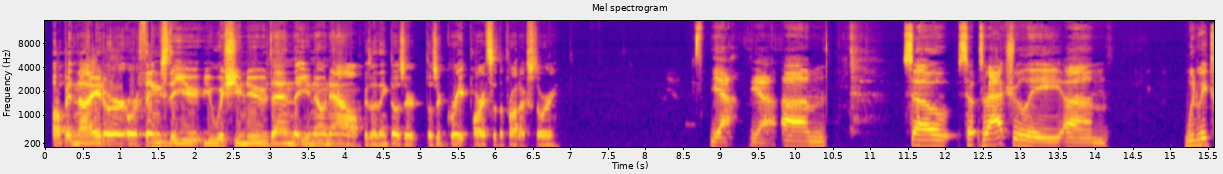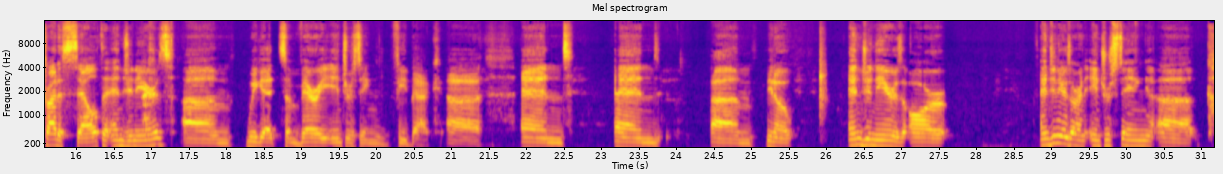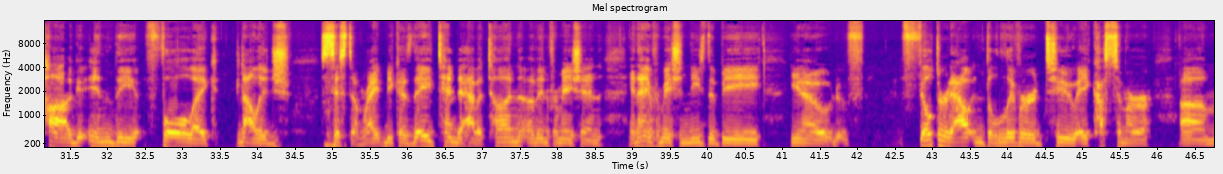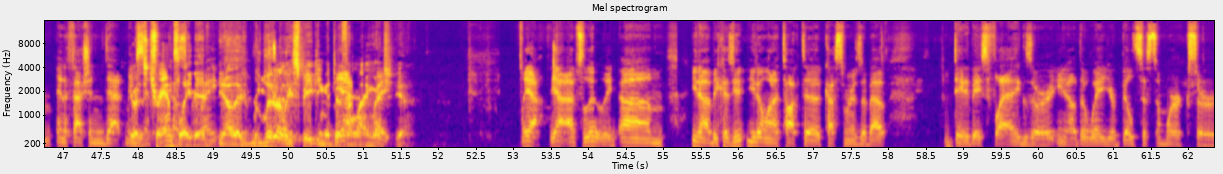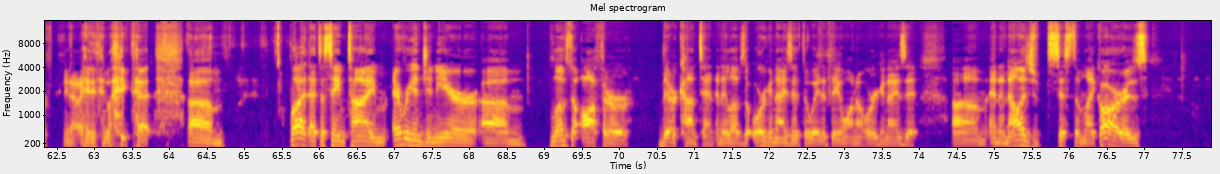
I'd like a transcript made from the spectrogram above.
up at night or or things that you you wish you knew then that you know now? Because i think those are those are great parts of the product story. Yeah yeah. Um so, so, so actually, um, when we try to sell to engineers, um, we get some very interesting feedback, uh, and and um, you know, engineers are engineers are an interesting uh, cog in the full like knowledge system, right? Because they tend to have a ton of information, and that information needs to be, you know, f- filtered out and delivered to a customer um, in a fashion that makes It's sense. translated. customer, right? You know, they're literally speaking a different Yeah, language. right. Yeah. Yeah, yeah, absolutely. Um, you know, because you, you don't want to talk to customers about database flags or, you know, the way your build system works or, you know, anything like that. Um, but at the same time, every engineer um, loves to author their content and they loves to organize it the way that they want to organize it. Um, and a knowledge system like ours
